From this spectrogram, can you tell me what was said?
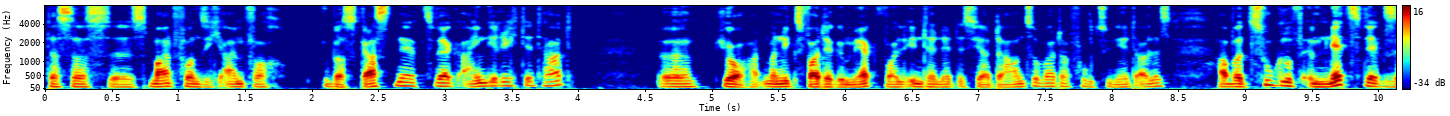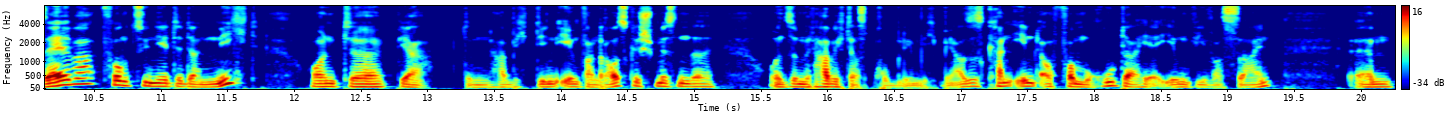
dass das äh, Smartphone sich einfach übers Gastnetzwerk eingerichtet hat äh, ja, hat man nichts weiter gemerkt, weil Internet ist ja da und so weiter, funktioniert alles. Aber Zugriff im Netzwerk selber funktionierte dann nicht. Und äh, ja, dann habe ich den irgendwann rausgeschmissen und somit habe ich das Problem nicht mehr. Also es kann eben auch vom Router her irgendwie was sein. Ähm,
